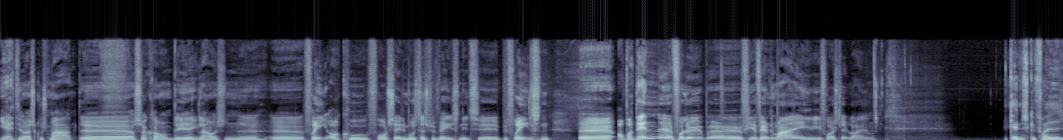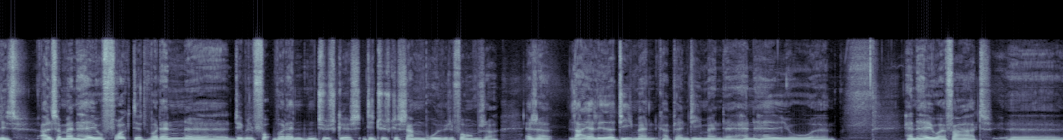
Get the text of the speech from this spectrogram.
Ja, det var sgu smart. Øh, og så kom blev Erik Lausen øh, øh, fri og kunne fortsætte i modstandsbevægelsen ind til befrielsen. Øh, og hvordan øh, forløb øh, 4. 5. maj i, i Frøslevlejren? Ganske fredeligt. Altså man havde jo frygtet, hvordan, øh, det ville for, hvordan den tyske, det tyske sammenbrud ville forme sig. Altså lejerleder Diemann, kaptajn Diemann, der, han havde jo øh, han havde jo erfaret øh,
